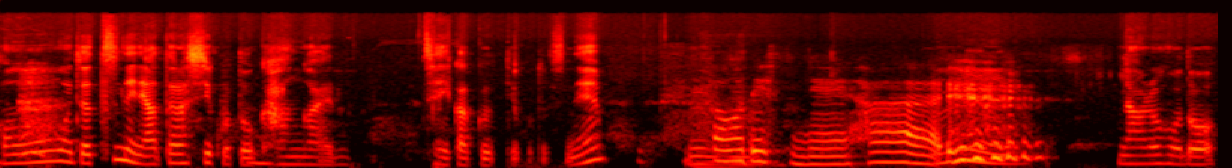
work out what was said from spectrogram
うん。おお、じゃあ常に新しいことを考える性格っていうことですね。んそうですね。はい。うんなるほど。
